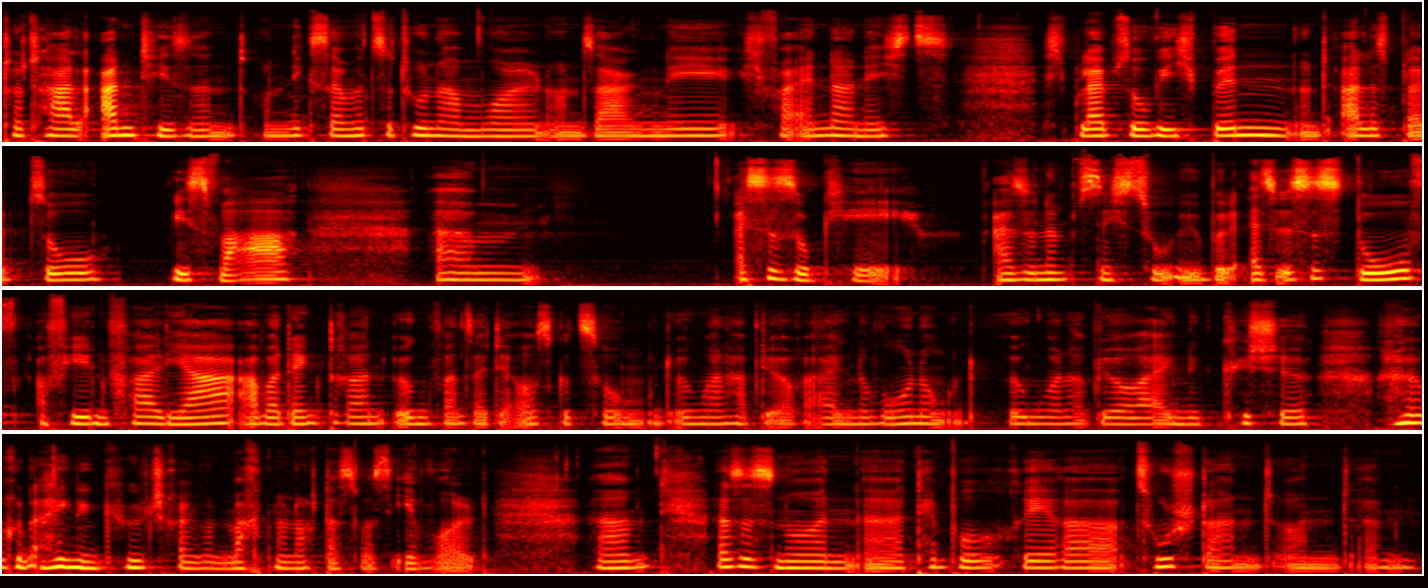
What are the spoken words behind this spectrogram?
total anti sind und nichts damit zu tun haben wollen und sagen, nee, ich verändere nichts, ich bleibe so, wie ich bin und alles bleibt so, wie es war, ähm, es ist okay. Also nimmt es nicht zu übel. Also es ist doof, auf jeden Fall, ja, aber denkt dran, irgendwann seid ihr ausgezogen und irgendwann habt ihr eure eigene Wohnung und irgendwann habt ihr eure eigene Küche und euren eigenen Kühlschrank und macht nur noch das, was ihr wollt. Ähm, das ist nur ein äh, temporärer Zustand und ähm,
